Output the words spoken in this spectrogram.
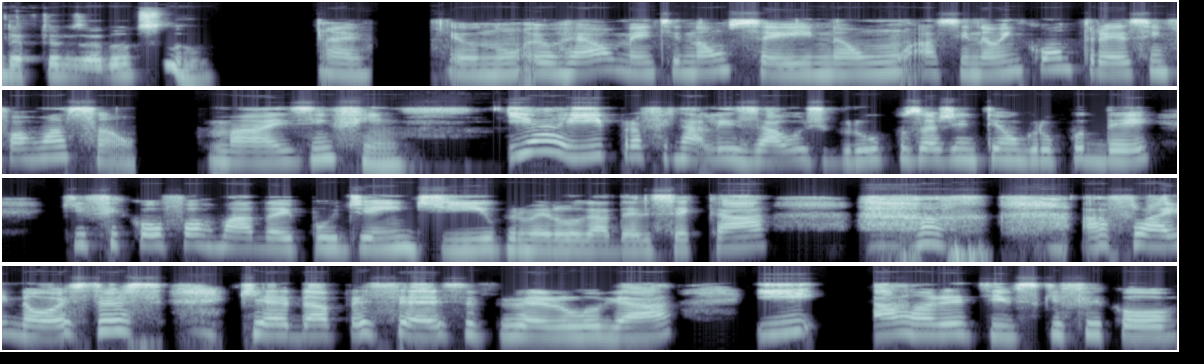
deve ter avisado antes, não. É, eu, não, eu realmente não sei, não, assim, não encontrei essa informação. Mas, enfim. E aí, para finalizar os grupos, a gente tem o grupo D, que ficou formado aí por J&G, o primeiro lugar da LCK, a Flying Oysters, que é da PCS, o primeiro lugar, e a Hundred Thieves, que ficou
